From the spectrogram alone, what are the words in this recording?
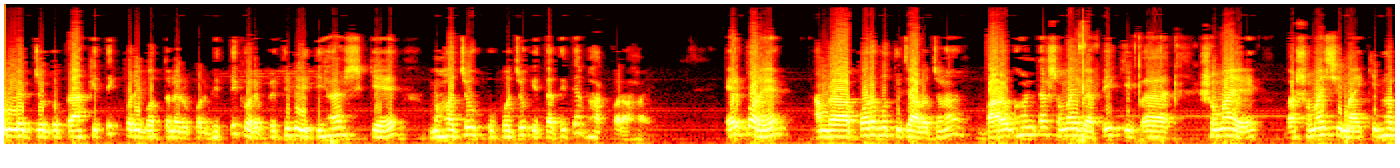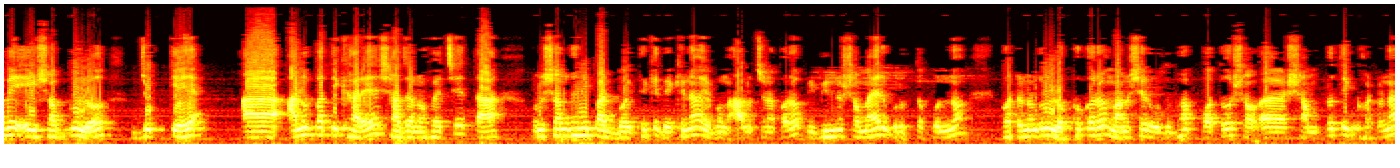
উল্লেখযোগ্য প্রাকৃতিক পরিবর্তনের উপর ভিত্তি করে পৃথিবীর ইতিহাসকে মহাযুগ, উপযুগ ইত্যাদিতে ভাগ করা হয়। এরপরে আমরা পরবর্তী যে আলোচনা, বারো ঘণ্টা সময় ব্যাপী সময়ে বা সময়সীমায় কীভাবে এই সবগুলো যুগকে আনুপাতিক হারে সাজানো হয়েছে তা অনুসন্ধানী পাঠ বই থেকে দেখে নাও এবং আলোচনা করো। বিভিন্ন সময়ের গুরুত্বপূর্ণ ঘটনাগুলো লক্ষ্য করো। মানুষের উদ্ভব, কত সাম্প্রতিক ঘটনা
